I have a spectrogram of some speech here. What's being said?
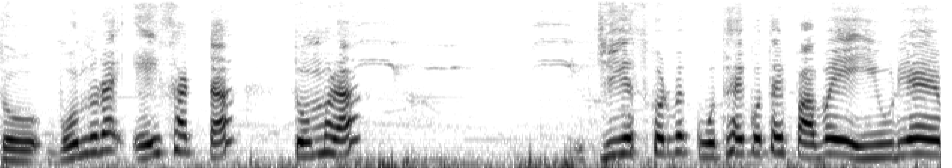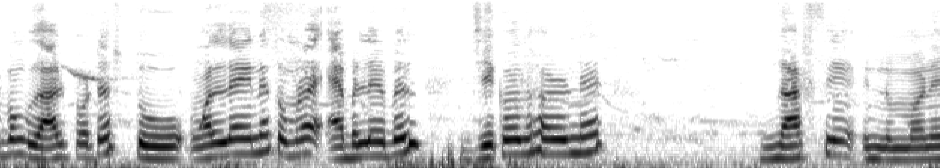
তো বন্ধুরা, এই সারটা তোমরা জিজ্ঞেস করবে কোথায় কোথায় পাবে এই ইউরিয়া এবং লাল পটাশ। তো অনলাইনে তোমরা অ্যাভেলেবেল যে কোনো ধরনের নার্সিং মানে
